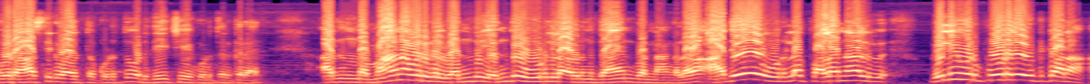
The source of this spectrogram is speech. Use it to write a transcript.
ஒரு ஆசீர்வாதத்தை கொடுத்து ஒரு தீட்சையை கொடுத்துருக்கிறார். அந்த மாணவர்கள் வந்து எந்த ஊரில் அவருங்க ஜாயின் பண்ணாங்களோ அதே ஊரில் பல நாள் வெ- வெளியூர் போகிறதே விட்டுட்டாராம்.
